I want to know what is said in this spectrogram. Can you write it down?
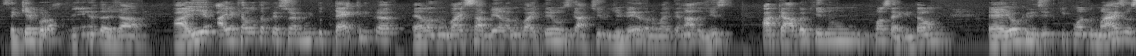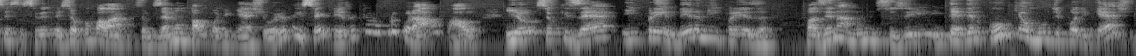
Você quebrou a venda já. Aí, aí aquela outra pessoa é muito técnica, ela não vai saber, ela não vai ter os gatilhos de venda, não vai ter nada disso, acaba que não consegue. Então, é, eu acredito que quanto mais você se, se eu for falar, se eu quiser montar um podcast hoje, eu tenho certeza que eu vou procurar o Paulo. E eu, se eu quiser empreender a minha empresa fazendo anúncios e entendendo como que é o mundo de podcast,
